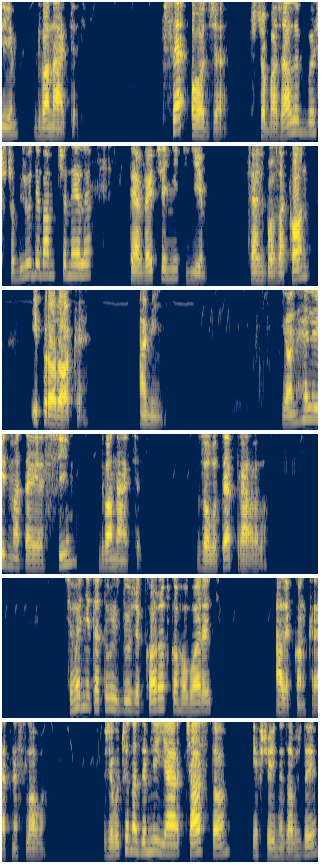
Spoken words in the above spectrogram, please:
7.12 Все отже, що бажали б ви, щоб люди вам чинили, те ви чиніть їм. Це ж бо закон і пророки. Амінь. Євангелій від Матея 7.12 Золоте правило. Сьогодні татусь дуже коротко говорить, але конкретне слово. Живучи на землі, я часто, якщо і не завжди,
